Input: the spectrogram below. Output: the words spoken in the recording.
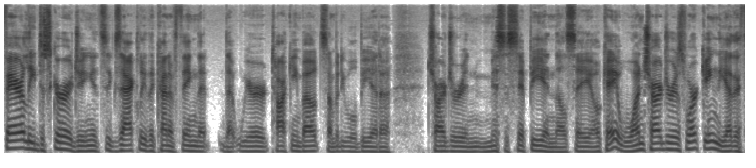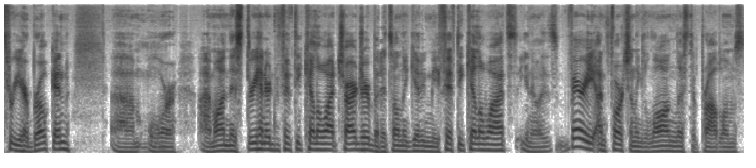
fairly discouraging. It's exactly the kind of thing that, that we're talking about. Somebody will be at a charger in Mississippi and they'll say, okay, one charger is working, the other three are broken. Um, or I'm on this 350 kilowatt charger, but it's only giving me 50 kilowatts. You know, it's a very unfortunately long list of problems.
